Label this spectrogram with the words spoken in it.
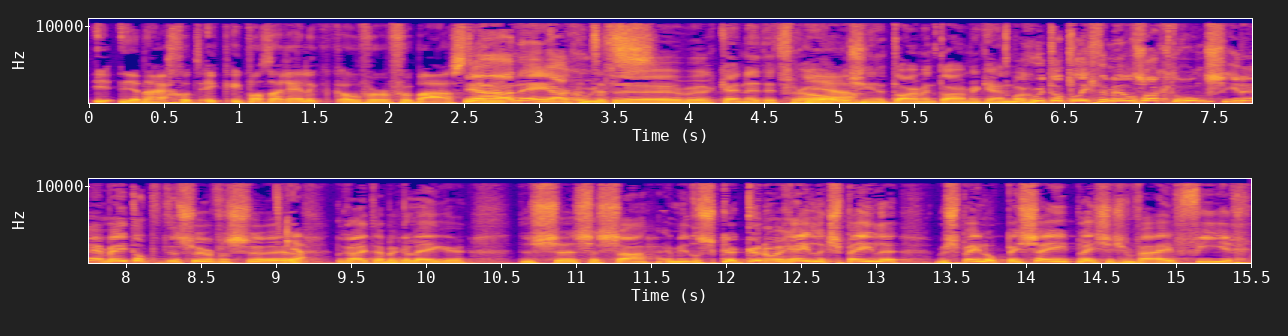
ja, nou ja, goed. Ik, ik was daar redelijk over verbaasd. Ja, nee, ja, goed. Het, uh, we kennen dit verhaal. We zien het time and time again. Maar goed, dat ligt inmiddels achter ons. Iedereen weet dat de servers uh, ja. eruit hebben gelegen. Dus uh, Sessa, inmiddels kunnen we redelijk spelen. We spelen op PC, PlayStation 5, 4,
